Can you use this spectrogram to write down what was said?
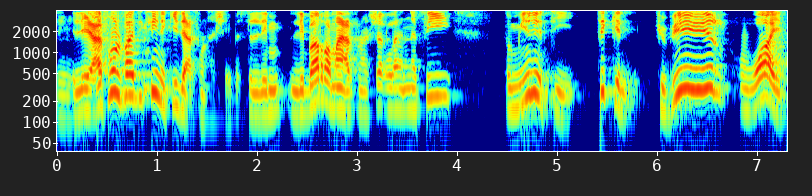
اللي يعرفون ال fighting scene أكيد يعرفون هالشيء بس اللي اللي برا ما يعرفون هالشغلة انه في community Tekken كبير وايد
